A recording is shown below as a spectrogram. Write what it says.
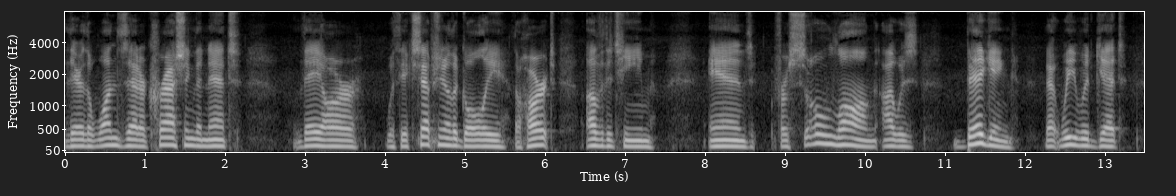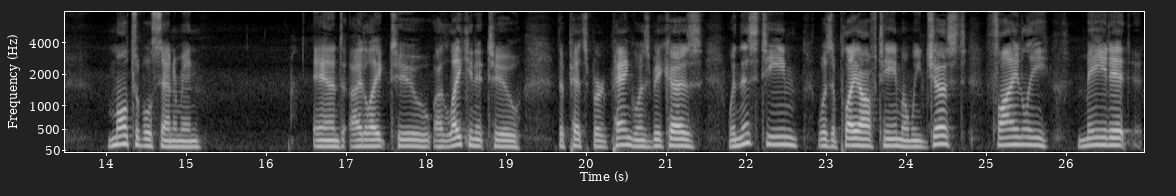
they're the ones that are crashing the net. They are, with the exception of the goalie, the heart of the team. And for so long, I was begging that we would get multiple centermen. And I like to I liken it to the Pittsburgh Penguins because when this team was a playoff team and we just finally made it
